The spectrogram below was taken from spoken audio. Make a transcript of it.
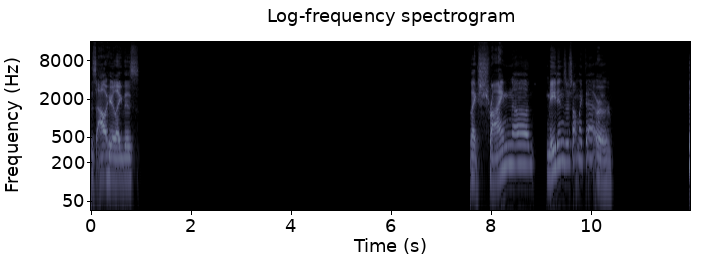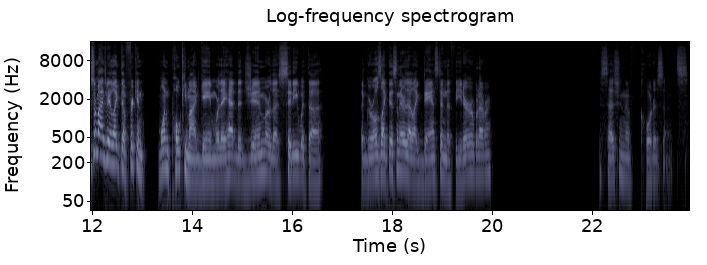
Just out here like this. Like shrine uh maidens or something like that? Or this reminds me of like the freaking one Pokemon game where they had the gym or the city with the the girls like this in there that like danced in the theater or whatever. Procession of courtesans.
